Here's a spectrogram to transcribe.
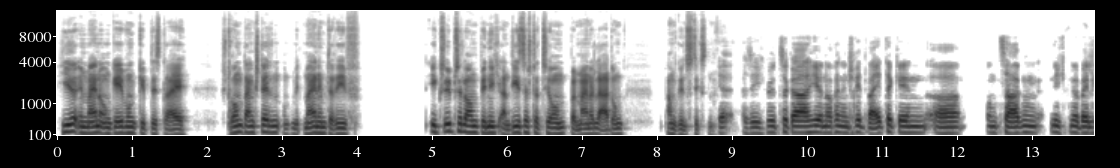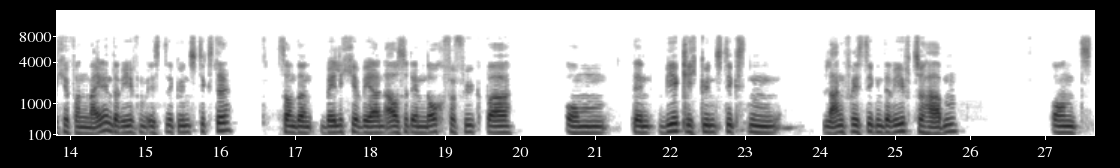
hier in meiner Umgebung gibt es drei Stromtankstellen und mit meinem Tarif XY bin ich an dieser Station bei meiner Ladung am günstigsten. Ja, also ich würde sogar hier noch einen Schritt weitergehen. Äh, und sagen nicht nur, welche von meinen Tarifen ist die günstigste, sondern welche wären außerdem noch verfügbar, um den wirklich günstigsten langfristigen Tarif zu haben. Und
